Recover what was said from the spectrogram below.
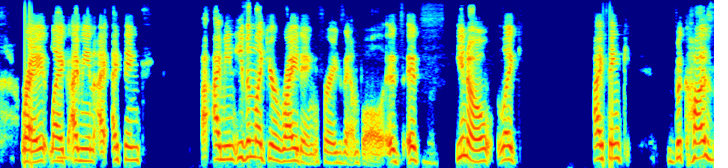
right? Like, I mean, I, I think, I mean, even like your writing, for example, it's, it's, mm-hmm. you know, like, I think because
